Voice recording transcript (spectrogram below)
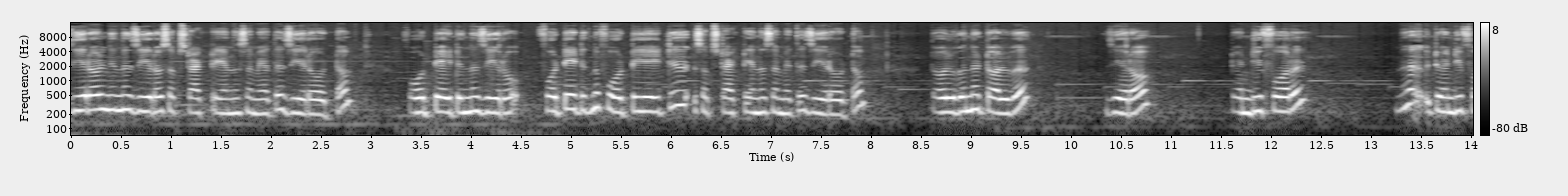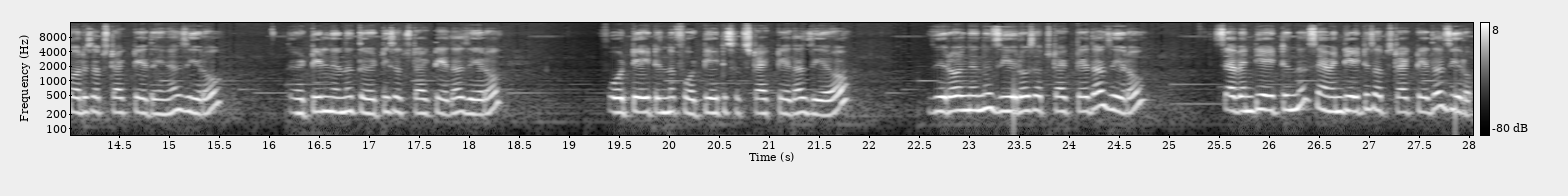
സീറോയിൽ നിന്ന് സീറോ സബ്സ്ട്രാക്ട് ചെയ്യുന്ന സമയത്ത് സീറോ കിട്ടും. ഫോർട്ടി എയ്റ്റിൽ നിന്ന് സീറോ ഫോർട്ടി എയ്റ്റിൽ നിന്ന് ഫോർട്ടി എയ്റ്റ് സബ്സ്ട്രാക്ട് ചെയ്യുന്ന സമയത്ത് സീറോ കിട്ടും. ട്വൽവിൽ നിന്ന് twelve zero twenty four twenty four subtract ചെയ്ത് കഴിഞ്ഞാൽ സീറോ. തേർട്ടിയിൽ നിന്ന് തേർട്ടി സബ്സ്ട്രാക്ട് ചെയ്താൽ സീറോ. ഫോർട്ടി എയ്റ്റിൽ നിന്ന് ഫോർട്ടി എയ്റ്റ് സബ്സ്ട്രാക്ട് ചെയ്താൽ സീറോ. സീറോയിൽ നിന്ന് സീറോ സബ്സ്ട്രാക്ട് ചെയ്താൽ സീറോ. സെവന്റി എയ്റ്റിൽ നിന്ന് സെവന്റി എയ്റ്റ് സബ്സ്ട്രാക്ട് ചെയ്താൽ സീറോ.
